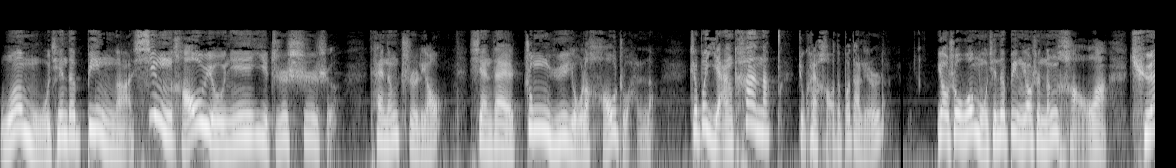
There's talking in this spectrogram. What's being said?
我母亲的病啊，幸好有您一直施舍，才能治疗。现在终于有了好转了，这不眼看呢，就快好的不大灵了。要说我母亲的病要是能好啊，全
